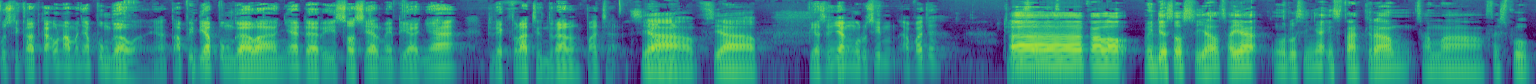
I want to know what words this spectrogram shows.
Pusdiklat KU namanya punggawa ya, tapi dia punggawanya dari sosial medianya Direktorat Jenderal Pajak. Siap, siap. Biasanya yang ngurusin apa aja? Eh kalau media sosial saya ngurusinnya Instagram sama Facebook.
